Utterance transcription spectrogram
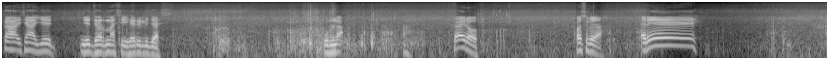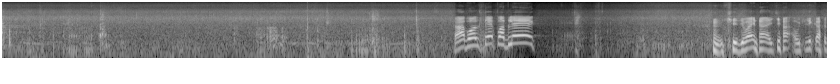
કહા છે ये ये झरना सी हेरेली जास उल्ला काय रो फंस गया अरे क्या बोलते पब्लिक खिजवाय ना आईच्या उचली काढ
